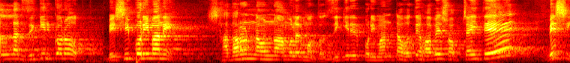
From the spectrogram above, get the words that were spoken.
আল্লাহর জিকির করো বেশি পরিমাণে, সাধারণ না অন্য আমলের মতো, জিকিরের পরিমাণটা হতে হবে সবচাইতে বেশি।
